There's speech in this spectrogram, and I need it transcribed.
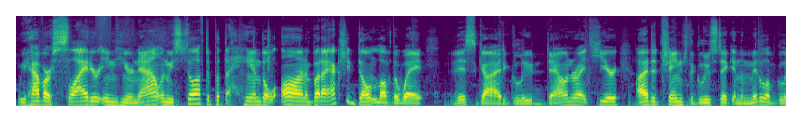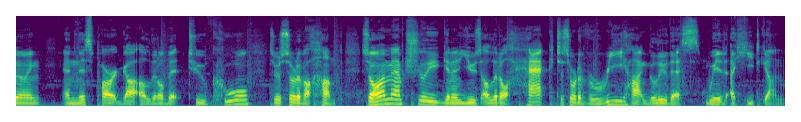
We have our slider in here now and we still have to put the handle on, but I actually don't love the way this guide glued down right here. I had to change the glue stick in the middle of gluing and this part got a little bit too cool, so there's sort of a hump. So I'm actually gonna use a little hack to sort of re-hot glue this with a heat gun.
